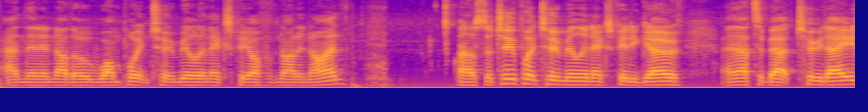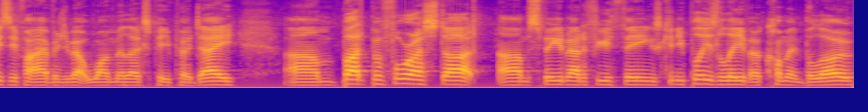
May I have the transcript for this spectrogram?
and then another 1.2 million XP off of 99. Uh, so 2.2 million XP to go, and that's about two days if I average about 1 mil XP per day. Um, but before I start um, speaking about a few things, can you please leave a comment below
